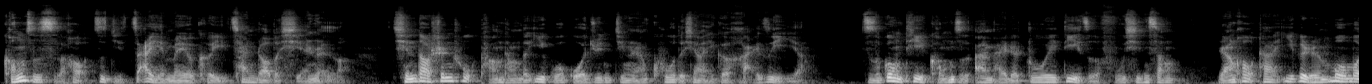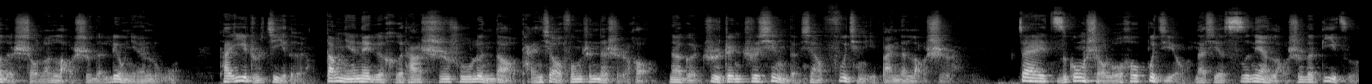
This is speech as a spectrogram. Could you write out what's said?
孔子死后，自己再也没有可以参照的贤人了。情到深处，堂堂的一国国君，竟然哭得像一个孩子一样。”子贡替孔子安排着诸位弟子服新丧，然后他一个人默默地守了老师的六年庐。他一直记得当年那个和他诗书论道、谈笑风生的时候，那个至真至性的像父亲一般的老师。在子贡守庐后不久，那些思念老师的弟子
